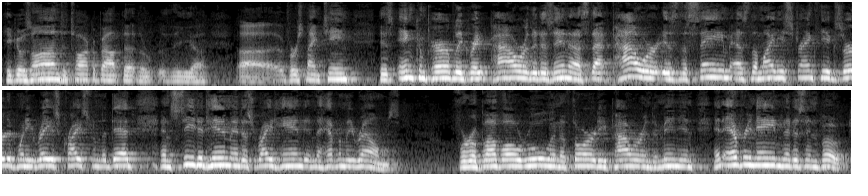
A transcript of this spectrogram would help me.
He goes on to talk about the, the, the uh, uh, verse 19 his incomparably great power that is in us. That power is the same as the mighty strength he exerted when he raised Christ from the dead and seated him at his right hand in the heavenly realms. For above all rule and authority, power and dominion, and every name that is invoked,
